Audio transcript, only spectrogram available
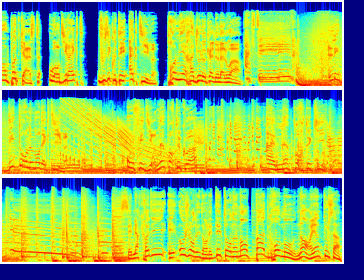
En podcast ou en direct, vous écoutez Active, première radio locale de la Loire. Active. Les détournements d'Active. On fait dire n'importe quoi à n'importe qui. C'est mercredi et aujourd'hui dans les détournements, pas de gros mots. Non, rien de tout ça.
